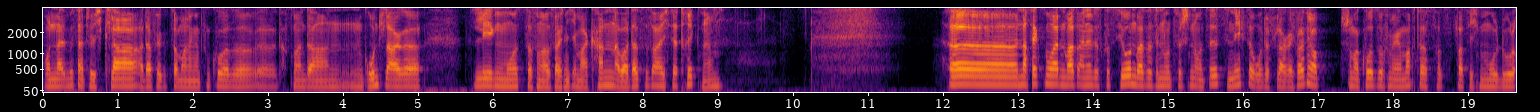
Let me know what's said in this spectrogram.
Und da ist natürlich klar, dafür gibt es auch mal eine ganzen Kurse, äh, dass man da eine Grundlage legen muss, dass man das vielleicht nicht immer kann, aber das ist eigentlich der Trick, ne? Äh, nach sechs Monaten war es eine Diskussion, was es denn nun zwischen uns ist. Die nächste rote Flagge. Ich weiß nicht, ob du schon mal Kurse von mir gemacht hast, das, was ich Modul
